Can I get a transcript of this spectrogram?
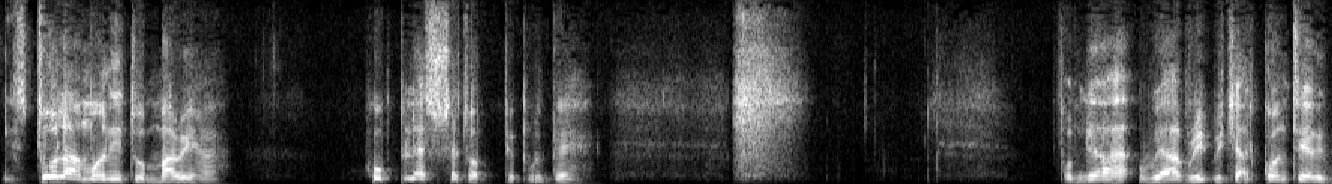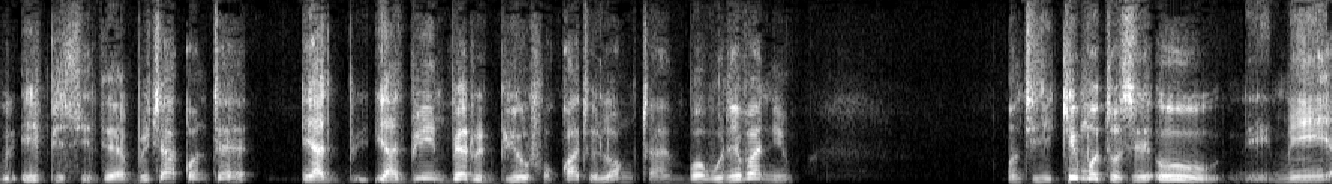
They stole her money to marry her. Hopeless set of people there. From there, we have Richard Konteh with APC there. Richard Konteh, he had, he had been in bed with Bio for quite a long time, but we never knew until he came out to say, oh, me,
